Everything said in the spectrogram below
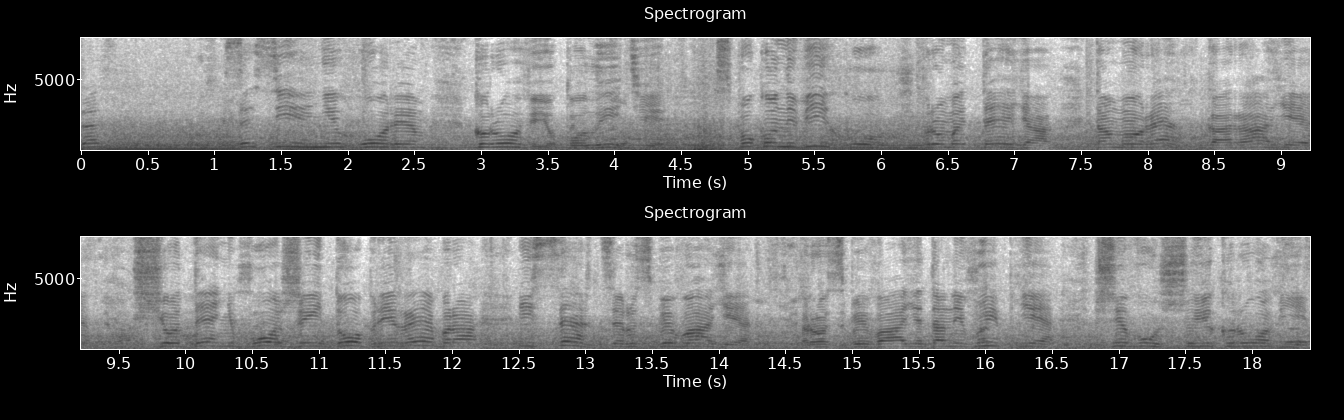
за... засіяні горем, кров'ю политі, спокон віку Прометея та морел карає, щодень Божий добрі ребра і серце розбиває, розбиває та не вип'є живущої крові.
